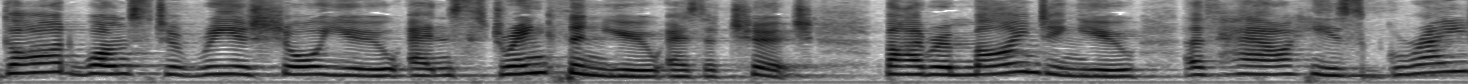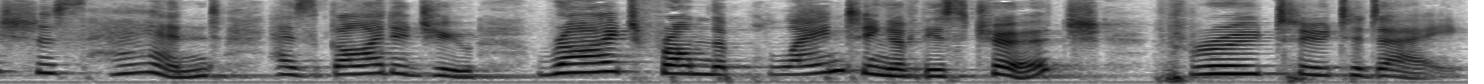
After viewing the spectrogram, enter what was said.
God wants to reassure you and strengthen you as a church by reminding you of how His gracious hand has guided you right from the planting of this church through to today.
